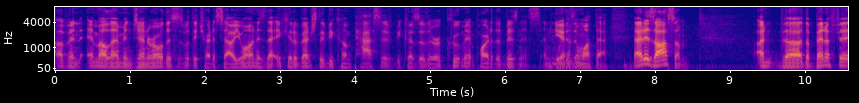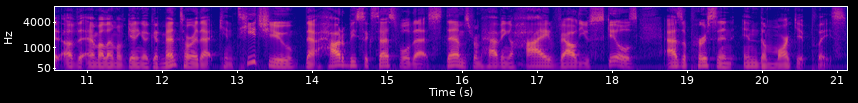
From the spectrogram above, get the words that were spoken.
of an MLM in general, this is what they try to sell you on, is that it could eventually become passive because of the recruitment part of the business. And Yeah. who doesn't want that? That is awesome. And the the benefit of the MLM of getting a good mentor that can teach you that how to be successful that stems from having a high value skills as a person in the marketplace.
